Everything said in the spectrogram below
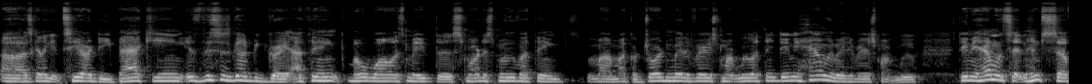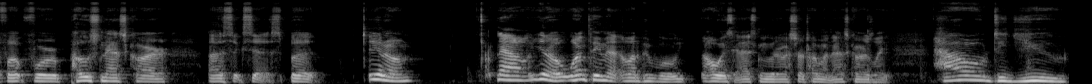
Uh, it's going to get TRD backing. Is this is going to be great. I think Bubba Wallace made the smartest move. I think uh, Michael Jordan made a very smart move. I think Danny Hamlin made a very smart move. Denny Hamlin setting himself up for post NASCAR uh, success. But, you know, now, you know, one thing that a lot of people always ask me when I start talking about NASCAR is like, how did you,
